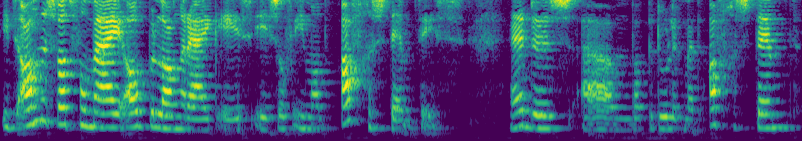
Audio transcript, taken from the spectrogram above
Iets anders wat voor mij ook belangrijk is, is of iemand afgestemd is. dus um, wat bedoel ik met afgestemd?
